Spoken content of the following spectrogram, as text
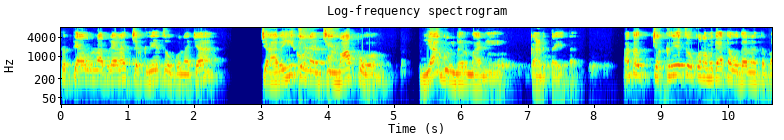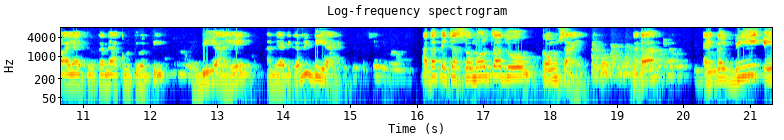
तर त्यावरून आपल्याला चक्रीय चौकोनाच्या चारही कोणांची माप या गुणधर्माने काढता येतात. आता चक्रीय चौकोनामध्ये आता उदाहरणार्थ पहा या ठिकाणी आकृतीवरती बी आहे आणि या ठिकाणी डी आहे. आता त्याच्या समोरचा जो कंस आहे आता अँगल बी ए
